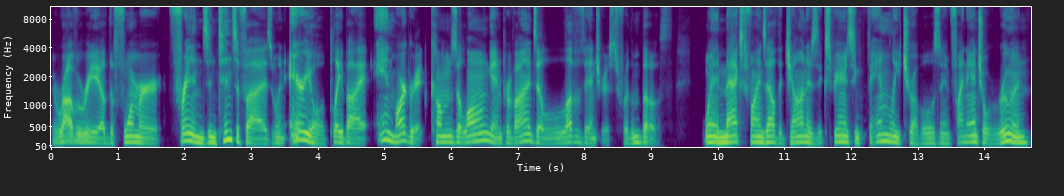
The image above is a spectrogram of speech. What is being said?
The rivalry of the former friends intensifies when Ariel, played by Ann-Margret, comes along and provides a love interest for them both. When Max finds out that John is experiencing family troubles and financial ruin,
